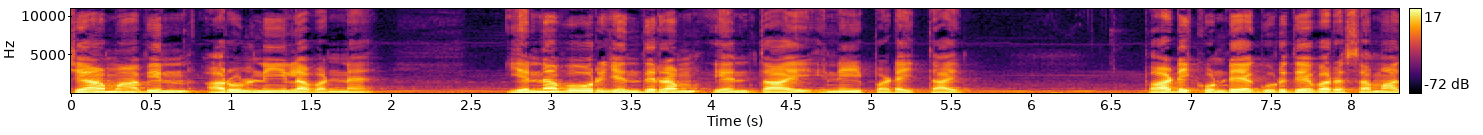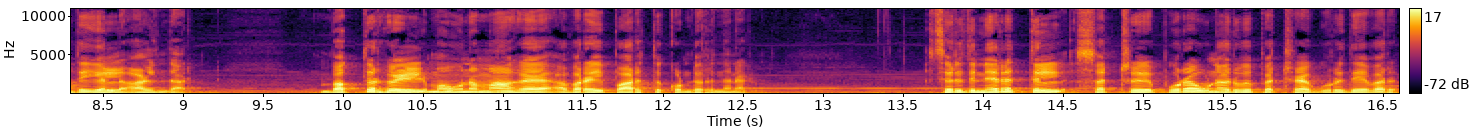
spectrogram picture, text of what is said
ஷியாமாவின் அருள் நீல வண்ண என்னவோர் எந்திரம் என் தாய் நீ படைத்தாய். பாடிக்கொண்டே குருதேவர் சமாதியில் ஆழ்ந்தார். பக்தர்கள் மௌனமாக அவரை பார்த்து கொண்டிருந்தனர். சிறிது நேரத்தில் சற்று புற உணர்வு பெற்ற குருதேவர்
